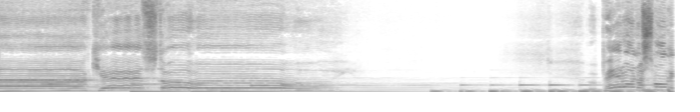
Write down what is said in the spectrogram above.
Aquí estoy. Pero no es momento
